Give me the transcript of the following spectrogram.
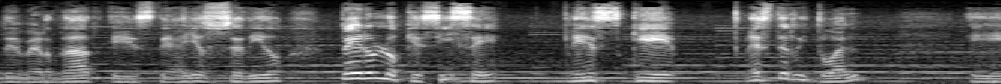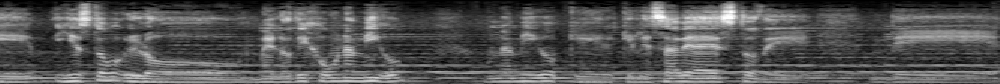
de verdad este, haya sucedido, pero lo que sí sé es que este ritual, eh, y esto lo, me lo dijo un amigo, un amigo que, que le sabe a esto de, de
